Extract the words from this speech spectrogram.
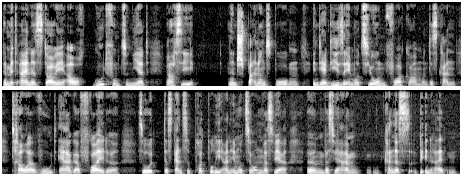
Damit eine Story auch gut funktioniert, braucht sie einen Spannungsbogen, in der diese Emotionen vorkommen. Und das kann Trauer, Wut, Ärger, Freude, so das ganze Potpourri an Emotionen, was wir, ähm, was wir haben, kann das beinhalten.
